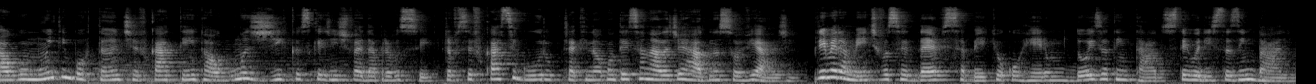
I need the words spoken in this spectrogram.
Algo muito importante é ficar atento a algumas dicas que a gente vai dar para você, para você ficar seguro, para que não aconteça nada de errado na sua viagem. Primeiramente, você deve saber que ocorreram dois atentados terroristas em Bali,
